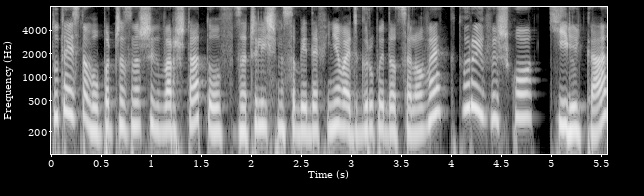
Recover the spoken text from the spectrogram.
Tutaj znowu podczas naszych warsztatów zaczęliśmy sobie definiować grupy docelowe, których wyszło kilka.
